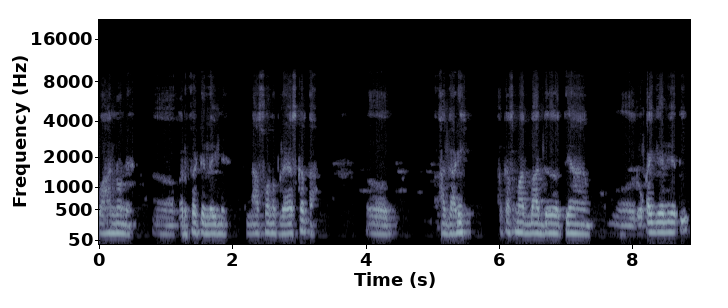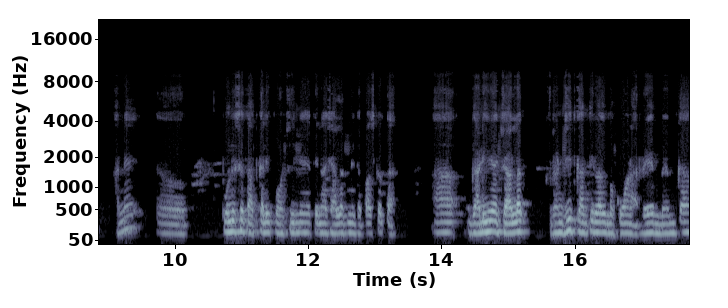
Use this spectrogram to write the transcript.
વાહનોને અડફેટે લઈને નાસવાનો પ્રયાસ કરતા આ ગાડી અકસ્માત બાદ ત્યાં રોકાઈ ગયેલી હતી અને પોલીસે તાત્કાલિક પહોંચીને તેના ચાલકની તપાસ કરતા, આ ગાડીના ચાલક રણજીત કાંતિલાલ મકવાણા, રે, મેમકા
